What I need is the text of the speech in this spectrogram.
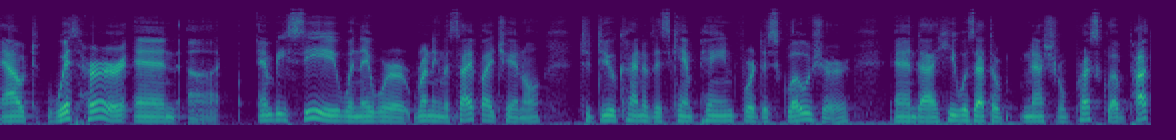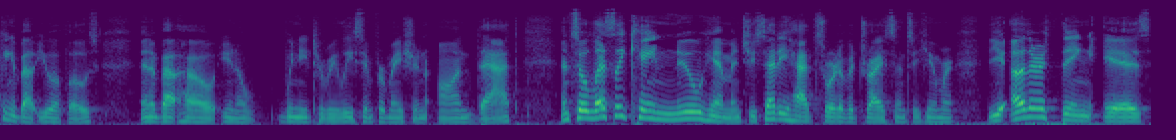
out with her and uh, NBC when they were running the Sci-Fi Channel to do kind of this campaign for disclosure. And uh, he was at the National Press Club talking about UFOs and about how you know we need to release information on that. And so Leslie Kean knew him, and she said he had sort of a dry sense of humor. The other thing is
